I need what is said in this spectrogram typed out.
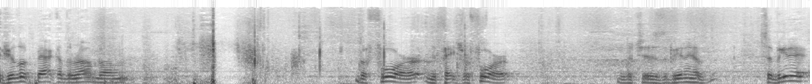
If you look back at the Rambam before on the page before, which is the beginning of so beginning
